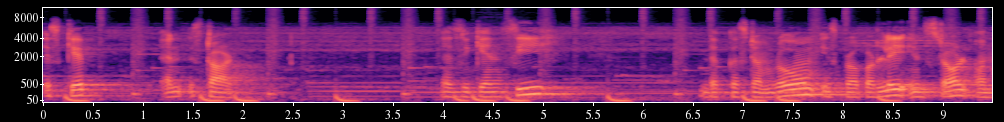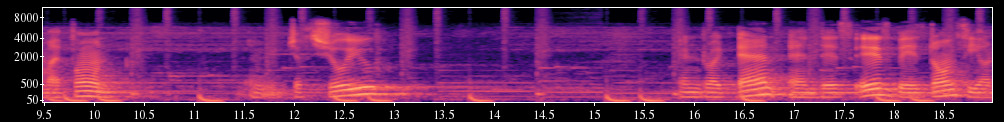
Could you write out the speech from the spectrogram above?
escape and start. As you can see the custom ROM is properly installed on my phone. And just show you. Android 10 and this is based on CR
